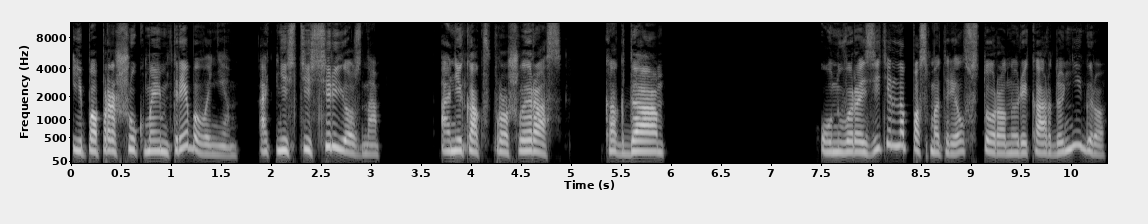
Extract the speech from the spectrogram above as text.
И попрошу к моим требованиям отнестись серьезно, а не как в прошлый раз, когда... Он выразительно посмотрел в сторону Рикардо Нигро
